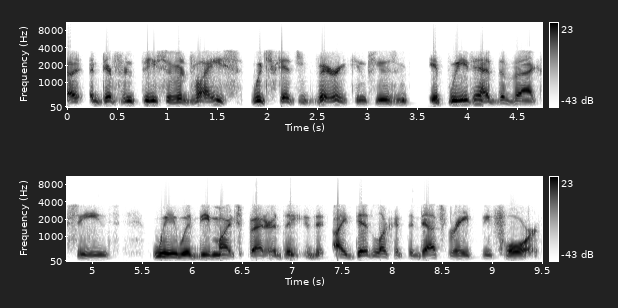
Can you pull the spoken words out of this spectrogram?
a, different piece of advice, which gets very confusing. If we'd had the vaccines, we would be much better. The, the, I did look at the death rate before,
